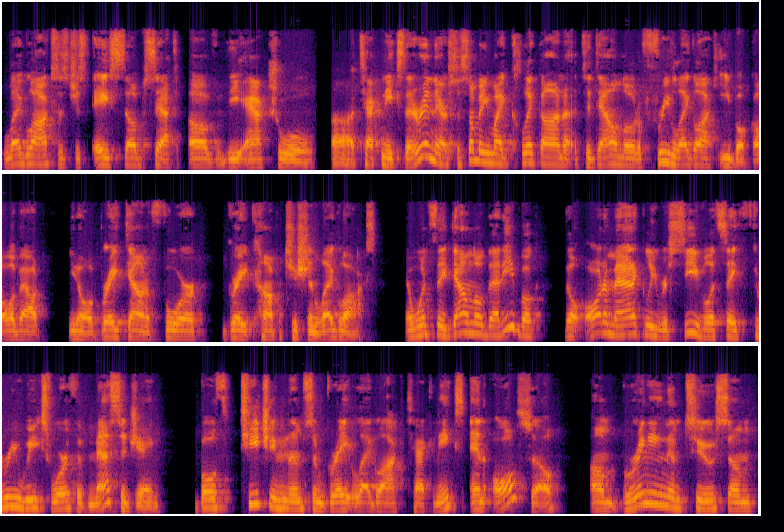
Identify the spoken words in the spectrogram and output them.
leg locks is just a subset of the actual uh, techniques that are in there. So somebody might click on to download a free leg lock ebook all about you know a breakdown of four great competition leg locks. And once they download that ebook, they'll automatically receive, let's say, three weeks worth of messaging, both teaching them some great leg lock techniques and also um, bringing them to some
